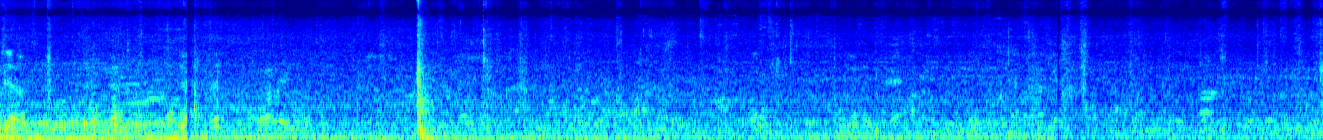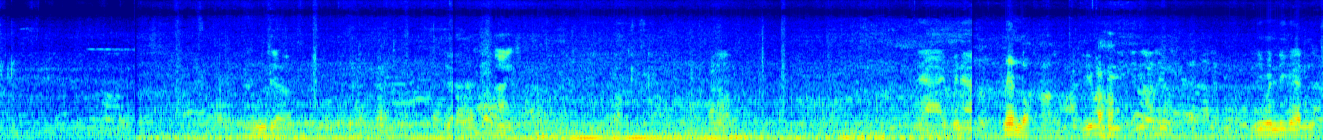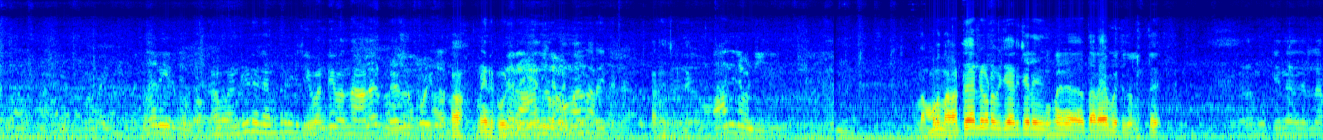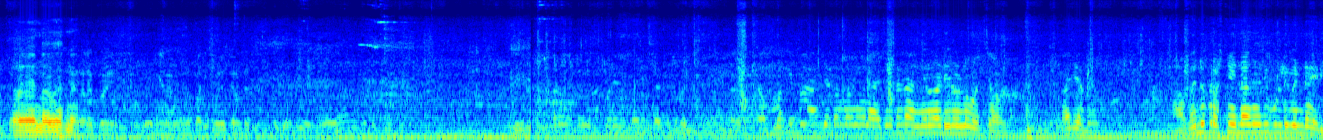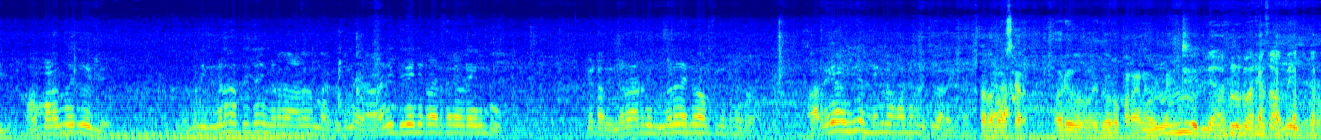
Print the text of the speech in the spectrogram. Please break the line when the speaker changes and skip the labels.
giờ giờ மேலோ இவன்
இவன்
இவன் വണ്ടി ഈ വണ്ടിക്കാരനാ അറിയത്തില്ല
ഈ വണ്ടി വന്ന ആൾ മേളിൽ പോയിട്ടുണ്ട്.
ആ പോയി അറിയത്തില്ലേ. നമ്മൾ നാട്ടുകാരുടെ കൂടെ വിചാരിച്ചാലേ ഇങ്ങനെ തടയാൻ പറ്റത്തുള്ളൂ.
നിങ്ങളുടെ മുക്കിൽ നിന്ന് അതെല്ലാം
അത് തന്നെ അത് തന്നെ.
നിങ്ങളിപ്പോ ഇങ്ങനെ ഒന്ന് പരിശോധിച്ചോണ്ടിരിക്കും
നമുക്കിപ്പോ ആ ചേട്ടൻ പറഞ്ഞ ആ ചേട്ടൻ അംഗൻവാടിയിലുള്ള കൊച്ചാണ്. ആ ചേട്ടൻ. അവന് പ്രശ്നമില്ലാന്ന് വെച്ചാൽ പുള്ളി വേണ്ടായിരിക്കും അവൻ വളർന്നു വരുമല്ലേ അതുകൊണ്ട് നിങ്ങൾ ശ്രദ്ധിച്ചാൽ നിങ്ങളുടെ നാട് നന്നായിട്ട് ഇപ്പം ഞാൻ ഇത് കഴിഞ്ഞിട്ട് അടുത്ത സ്ഥലം എവിടെയെങ്കിലും പോകും കേട്ടോ നിങ്ങളുടെ നാട് നിങ്ങൾ തന്നെ താമസിക്കേണ്ട കേട്ടോ അറിയാമെങ്കിൽ എന്തെങ്കിലും കൊണ്ട് വിളിച്ച് പറയാം
സാറേ നമസ്കാരം. ഒരു ഇതുകൂടെ പറയണമെന്നില്ല
ഒന്നുമില്ല അതൊന്നും പറയാൻ സമയമില്ല.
